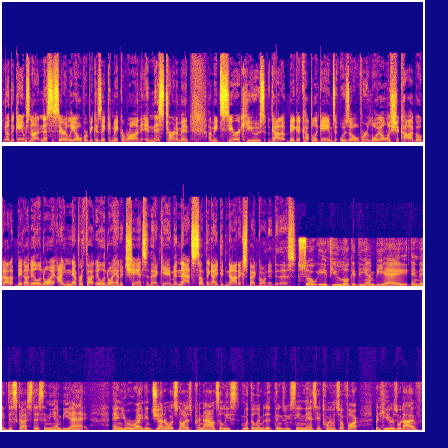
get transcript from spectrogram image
You know, the game's not necessarily over because they can make a run. In this tournament, I mean, Syracuse got up big a couple of games, it was over. Loyola Chicago got up big on Illinois. I never thought Illinois had a chance in that game, and that's something I did not expect going into this. So if you look at the NBA, and they've discussed this in the NBA and you're right. In general, it's not as pronounced, at least with the limited things we've seen in the NCAA tournament so far. But here's what I've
